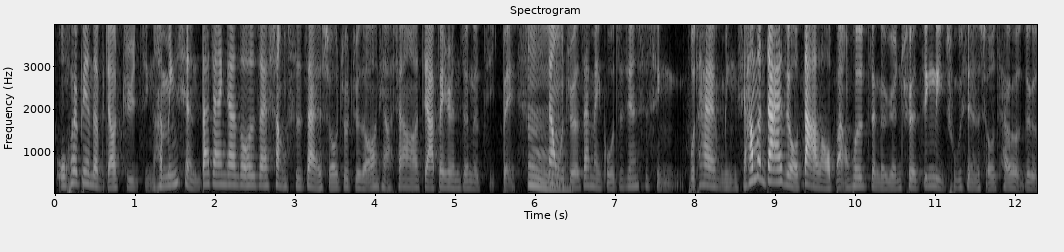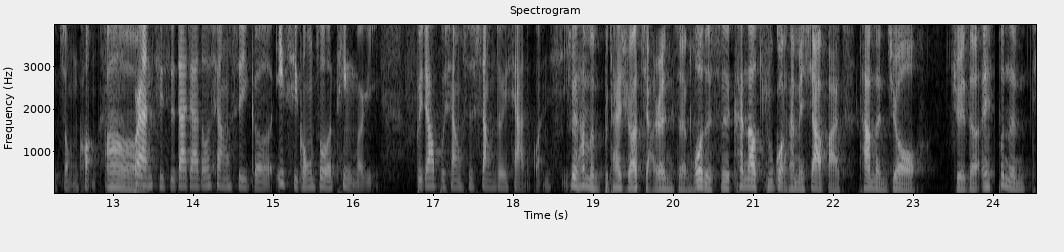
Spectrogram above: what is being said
我会变得比较拘谨。很明显，大家应该都是在上司在的时候就觉得，哦，你好像要加倍认真个几倍。嗯。但我觉得在美国这件事情不太明显，他们大概只有大老板或者整个园区的经理出现的时候才会有这个状况。哦。不然其实大家都像是一个一起工作的 team 而已。比较不像是上对下的关系，所以他们不太需要假认真，或者是看到主管还没下班，他们就觉得哎，不能提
